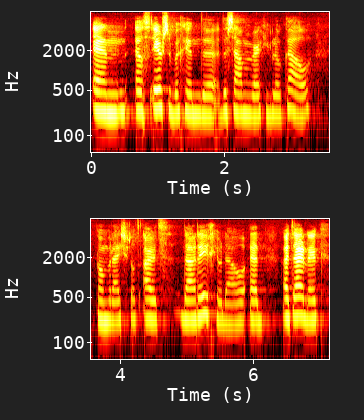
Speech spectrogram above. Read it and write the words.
En als eerste begin de, de samenwerking lokaal, dan breid je dat uit naar regionaal. En uiteindelijk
